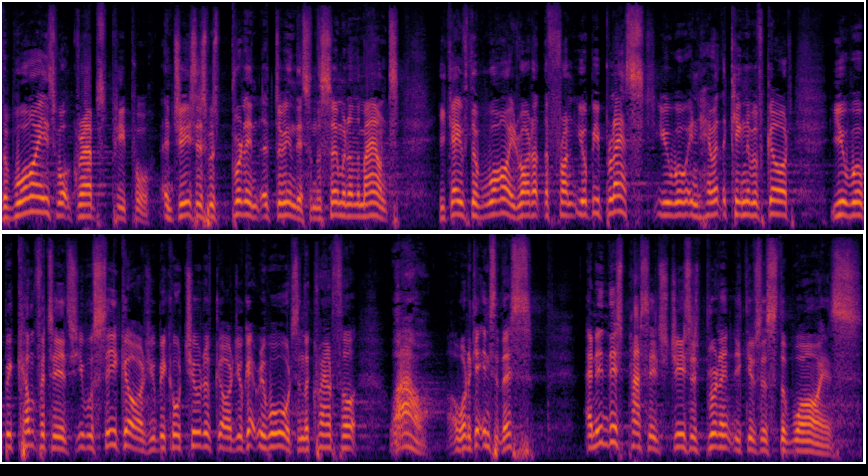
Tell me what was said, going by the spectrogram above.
The why is what grabs people. And Jesus was brilliant at doing this on the Sermon on the Mount. He gave the why right up the front. You'll be blessed. You will inherit the kingdom of God. You will be comforted. You will see God. You'll be called children of God. You'll get rewards. And the crowd thought, wow, I want to get into this. And in this passage, Jesus brilliantly gives us the whys.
